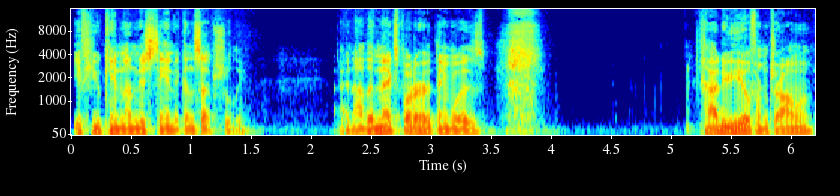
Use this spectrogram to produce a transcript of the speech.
if you can understand it conceptually. And now the next part of her thing was how do you heal from trauma?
